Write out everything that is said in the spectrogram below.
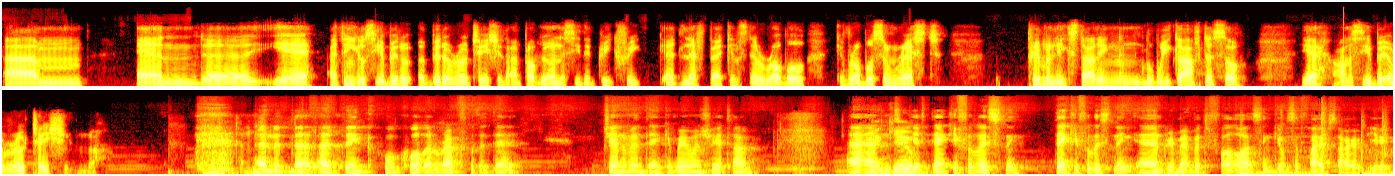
Um, and uh, yeah, I think you'll see a bit of a bit of rotation. I probably want to see the Greek freak at left back instead of Robbo. Give Robbo some rest. Premier League starting the week after, so yeah, I want to see a bit of rotation. and with that, I think we'll call it a wrap for the day gentlemen, thank you very much for your time. And thank you. Yeah, thank you for listening. Thank you for listening. And remember to follow us and give us a five star review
